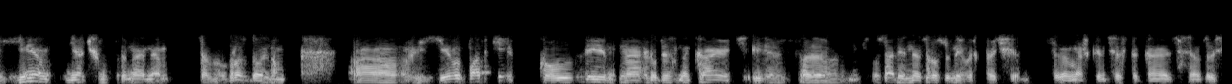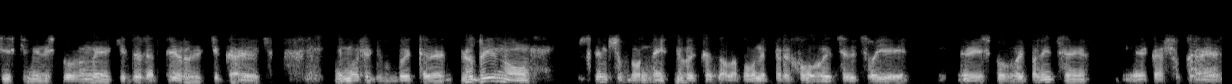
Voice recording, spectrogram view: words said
Є, я чув принаймні, це в роздольному. Е, Є випадки, коли е, люди зникають із е, взагалі незрозумілих причин. Ці мешканці стикаються з російськими військовими, які дезертирують, тікають і можуть вбити людину з тим, щоб вона їх не виказала, бо вони переховуються від своєї військової поліції, яка шукає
